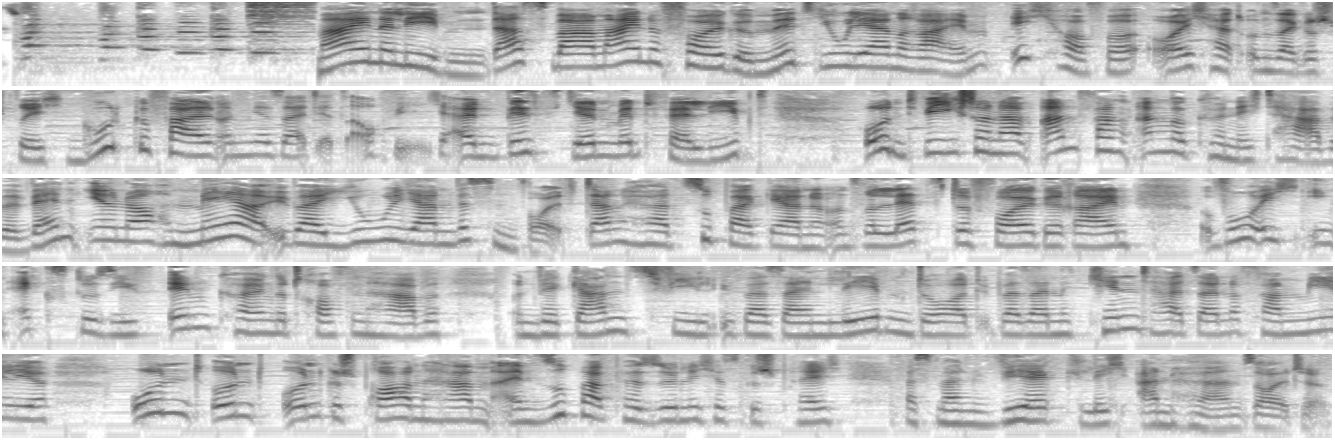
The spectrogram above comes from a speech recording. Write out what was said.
Meine Lieben, das war meine Folge mit Julian Reim. Ich hoffe, euch hat unser Gespräch gut gefallen und ihr seid jetzt auch wie ich ein bisschen mit verliebt. Und wie ich schon am Anfang angekündigt habe, wenn ihr noch mehr über Julian wissen wollt, dann hört super gerne in unsere letzte Folge rein, wo ich ihn exklusiv in Köln getroffen habe und wir ganz viel über sein Leben dort, über seine Kindheit, seine Familie und, und, und gesprochen haben. Ein super persönliches Gespräch, was man wirklich anhören sollte.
